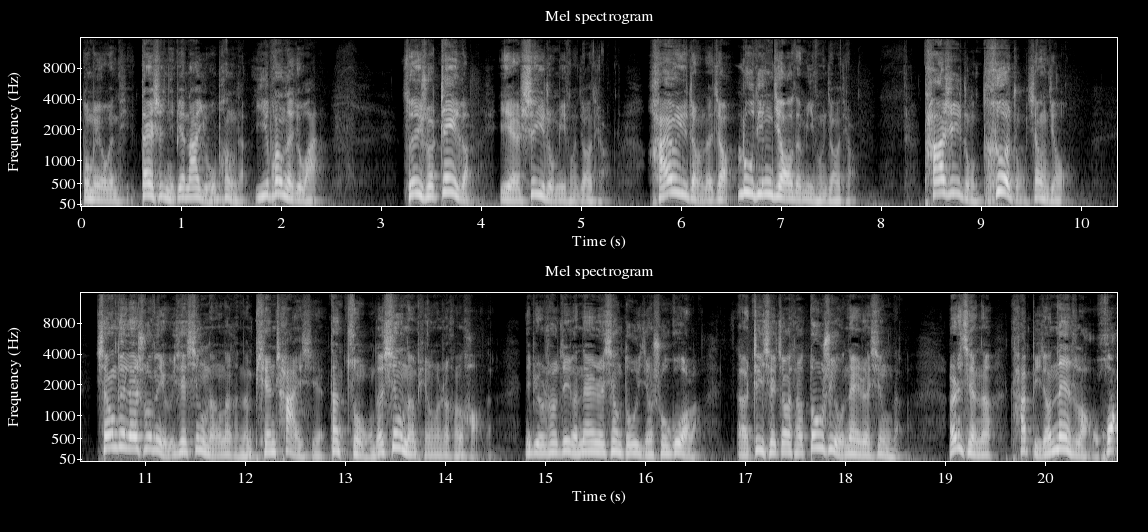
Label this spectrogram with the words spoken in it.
都没有问题。但是你别拿油碰它，一碰它就完。所以说这个也是一种密封胶条，还有一种呢叫氯丁胶的密封胶条，它是一种特种橡胶，相对来说呢有一些性能呢可能偏差一些，但总的性能平衡是很好的。你比如说这个耐热性都已经说过了，呃这些胶条都是有耐热性的，而且呢它比较耐老化，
